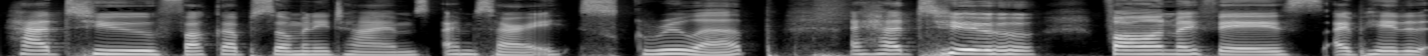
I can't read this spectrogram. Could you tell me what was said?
had to fuck up so many times. I'm sorry, screw up. I had to fall on my face. I paid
